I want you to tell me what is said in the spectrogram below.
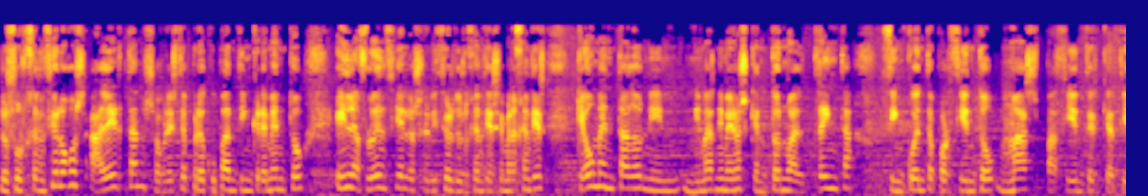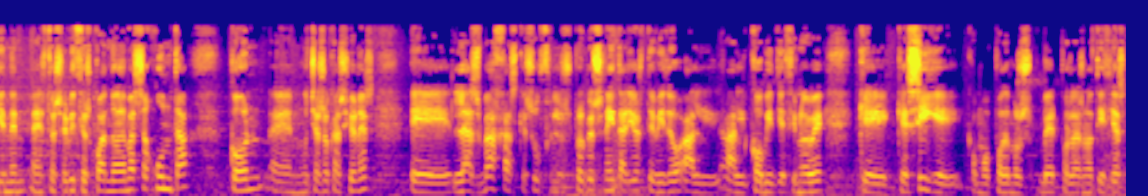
los urgenciólogos alertan sobre este preocupante incremento en la afluencia en los servicios de urgencias y emergencias que ha aumentado ni, ni más ni menos que en torno al 30-50% más pacientes que atienden en estos servicios, cuando además se junta con, en muchas ocasiones, eh, las bajas que sufren los propios sanitarios debido al, al COVID-19 que, que, sigue, como podemos ver por las noticias,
